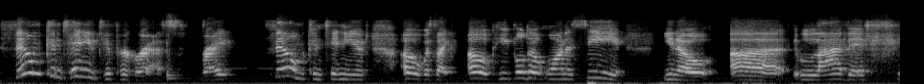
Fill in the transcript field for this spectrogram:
Film continued to progress, right? Film continued. Oh, it was like, oh, people don't want to see, you know, uh, lavish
